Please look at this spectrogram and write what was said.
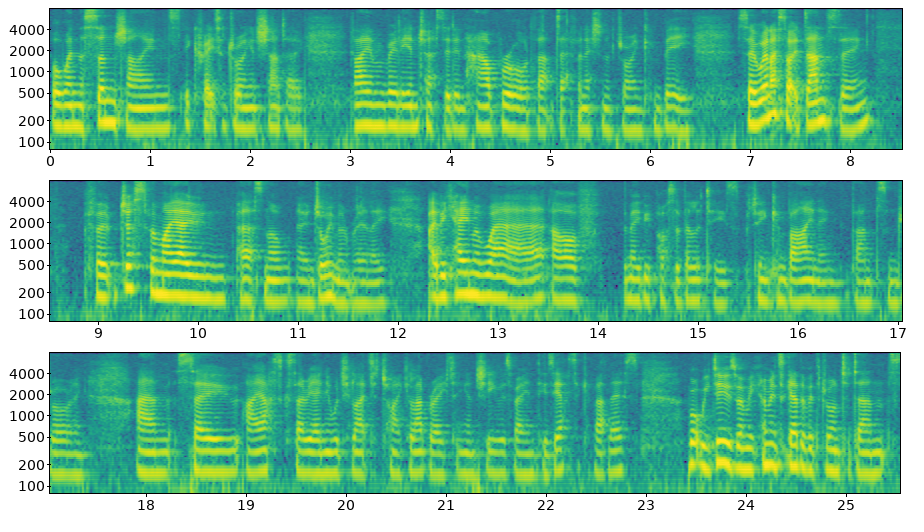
or when the sun shines, it creates a drawing in shadow. I am really interested in how broad that definition of drawing can be. So when I started dancing, for just for my own personal enjoyment really, I became aware of there may be possibilities between combining dance and drawing. Um, so I asked Sariana, would you like to try collaborating? And she was very enthusiastic about this. What we do is when we come in together with Drawn to Dance,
